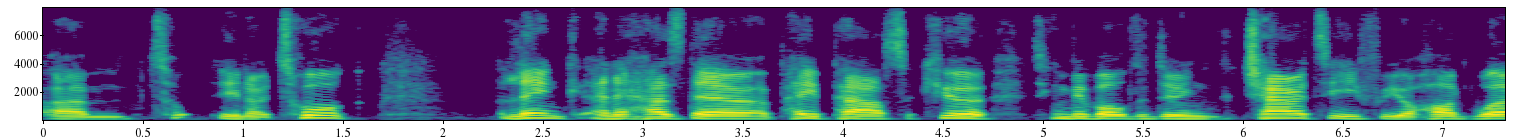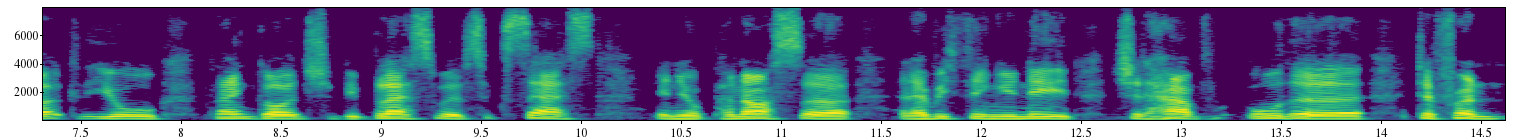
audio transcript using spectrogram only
um, you know, talk link and it has there a PayPal secure. So you can be involved in doing charity for your hard work that you all, thank God, should be blessed with success in your panasa and everything you need. Should have all the different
